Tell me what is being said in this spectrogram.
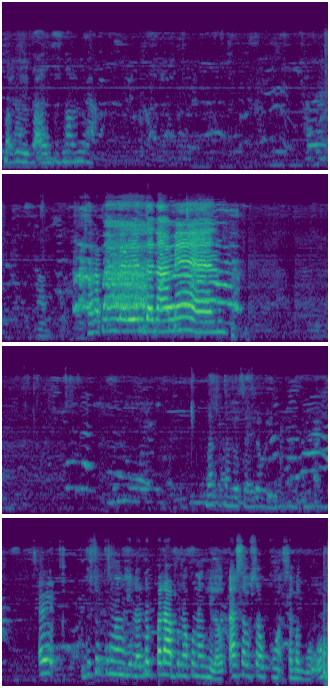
Pag naubos namin na. Sarap ng merienda namin. Bakit hanggang sa ilaw eh? Ay, gusto ko ng hilaw. Nagpalabon ako ng hilaw. Asaw-saw ko nga sa bagoong.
